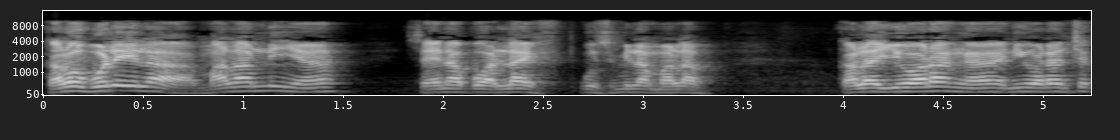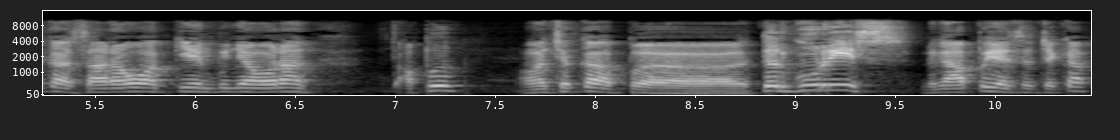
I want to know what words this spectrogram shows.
Kalau boleh lah, malam ni ya, saya nak buat live pukul 9 malam. Kalau you orang ah, ni orang cakap Sarawakian punya orang apa? Orang cakap apa? Terguris dengan apa yang saya cakap.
